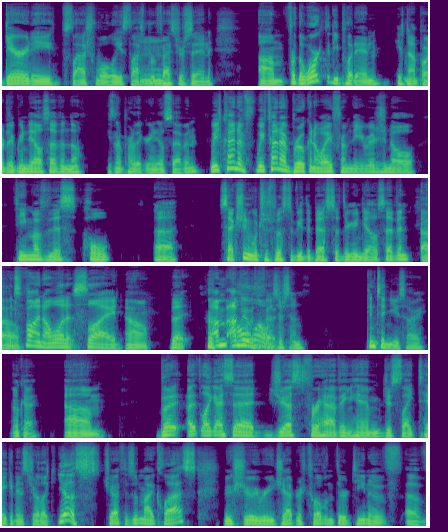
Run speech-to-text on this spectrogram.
Garrity slash Wooly slash Mm. Professor Sin. Um, for the work that he put in, He's not part of the Greendale Seven though. he's not part of the Greendale Seven. We've kind of we've kind of broken away from the original theme of this whole uh section, which was supposed to be the best of the Greendale Seven. Oh, It's fine. I'll let it slide. oh, But I'm I'm good with Sin. Continue. Sorry. okay. Um, but uh, like I said, just for having him just like take it and start like, yes, Jeff is in my class. Make sure you read chapters twelve and thirteen of of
